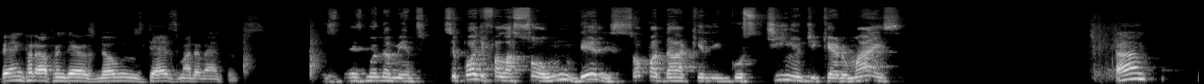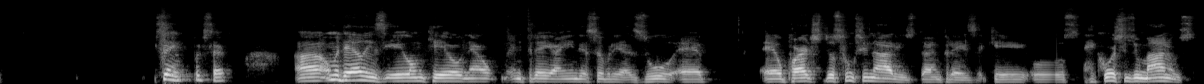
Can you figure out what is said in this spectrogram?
vem para aprender os novos dez mandamentos. Os dez mandamentos. Você pode falar só um deles, só para dar aquele gostinho de quero mais? Um, sim, pode ser. Uh, uma delas, e um que eu não entrei ainda sobre Azul, é, é o parte dos funcionários da empresa, que os recursos humanos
